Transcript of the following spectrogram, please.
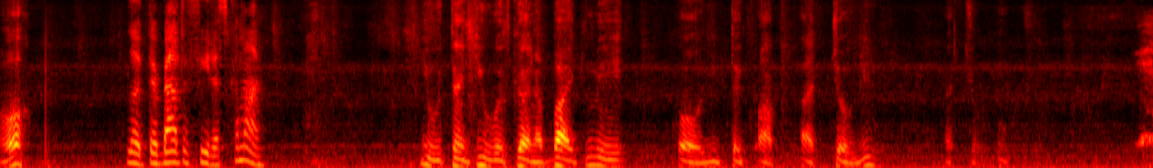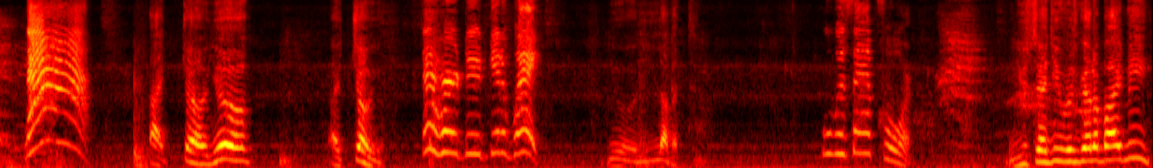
Oh, Look, they're about to feed us. Come on. you would think you was gonna bite me? Oh, you think I I show you? I show you. Ah! I show you. I show you. That hurt, dude. Get away. You love it. What was that for? You said you was gonna bite me.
